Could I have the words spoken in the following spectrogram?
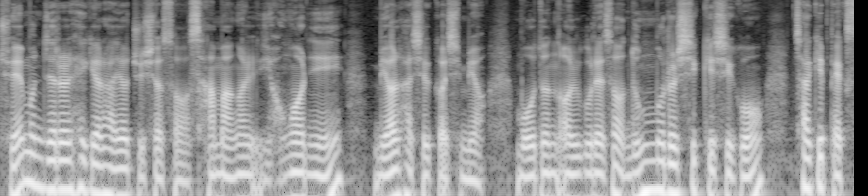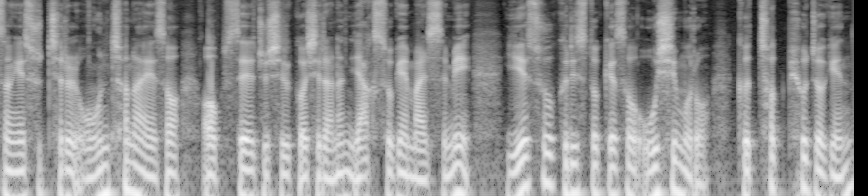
죄 문제를 해결하여 주셔서 사망을 영원히 멸하실 것이며 모든 얼굴에서 눈물을 씻기시고 자기 백성의 수치를 온 천하에서 없애 주실 것이라는 약속의 말씀이 예수 그리스도께서 오심으로 그 첫 표적인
